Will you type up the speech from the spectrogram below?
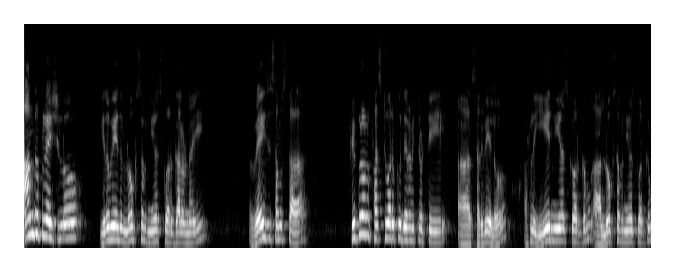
ఆంధ్రప్రదేశ్లో ఇరవై ఐదు లోక్సభ నియోజకవర్గాలు ఉన్నాయి. రైజ్ సంస్థ ఫిబ్రవరి ఫస్ట్ వరకు నిర్వహించినటువంటి సర్వేలో అసలు ఏ నియోజకవర్గం ఆ లోక్సభ నియోజకవర్గం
